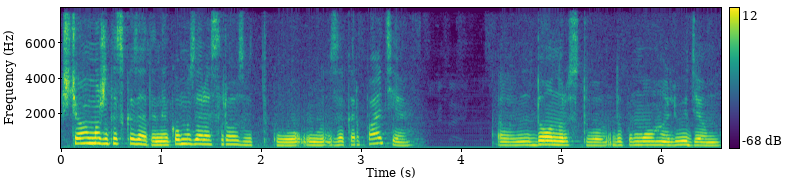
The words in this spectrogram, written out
Що ви можете сказати, на якому зараз розвитку у Закарпатті? е, донорство, допомога людям,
